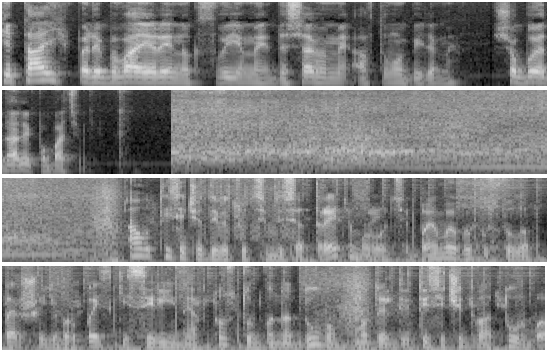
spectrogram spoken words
Китай перебиває ринок своїми дешевими автомобілями. Що буде далі, побачимо. А у 1973 році BMW випустила перше європейське серійне авто з турбонаддувом модель 2002 Turbo.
